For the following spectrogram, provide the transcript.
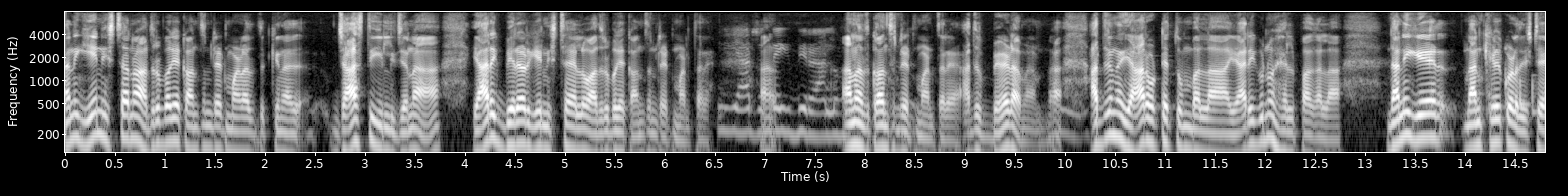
ನನಗೆ ಏನು ಇಷ್ಟನೋ ಅದ್ರ ಬಗ್ಗೆ ಕಾನ್ಸಂಟ್ರೇಟ್ ಮಾಡೋದಕ್ಕಿಂತ ಜಾಸ್ತಿ ಇಲ್ಲಿ ಜನ ಯಾರಿಗೆ ಬೇರೆಯವ್ರಿಗೆ ಏನು ಇಷ್ಟ ಇಲ್ಲವೋ ಅದ್ರ ಬಗ್ಗೆ ಕಾನ್ಸಂಟ್ರೇಟ್ ಮಾಡ್ತಾರೆ. ಅನ್ನೋದು. ಕಾನ್ಸಂಟ್ರೇಟ್ ಮಾಡ್ತಾರೆ. ಅದು ಬೇಡ ಮ್ಯಾಮ್ ಅದರಿಂದ ಯಾರು ಹೊಟ್ಟೆ ತುಂಬಲ್ಲ ಯಾರಿಗೂ ಹೆಲ್ಪ್ ಆಗಲ್ಲ. ನನಗೆ ನಾನು ಕೇಳ್ಕೊಳ್ಳೋದು ಇಷ್ಟೇ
